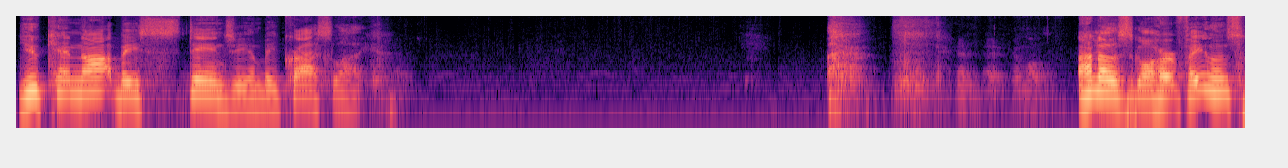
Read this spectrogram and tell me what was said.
you cannot be stingy and be Christ like. I know this is going to hurt feelings.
